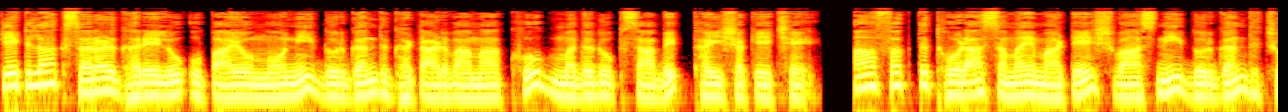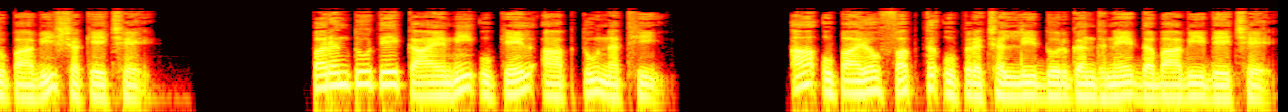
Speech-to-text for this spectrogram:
કેટલાક સરળ ઘરેલું ઉપાયો મોંની દુર્ગંધ ઘટાડવામાં ખૂબ મદદરૂપ સાબિત થઈ શકે છે. આ ફક્ત થોડા સમય માટે શ્વાસની દુર્ગંધ છુપાવી શકે છે. પરંતુ તે કાયમી ઉકેલ આપતું નથી. આ ઉપાયો ફક્ત ઉપરછલ્લી દુર્ગંધને દબાવી દે છે.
